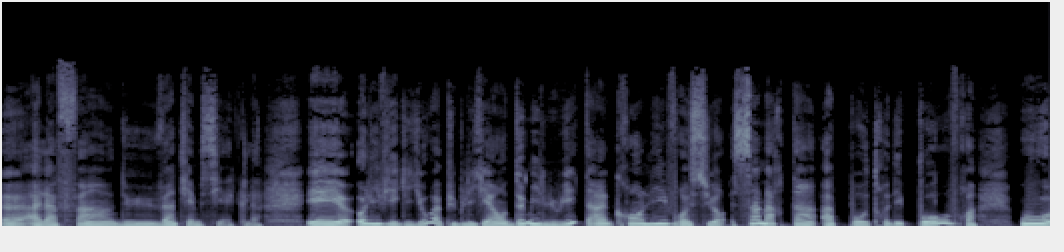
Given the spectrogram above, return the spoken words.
euh, à la fin du XXe siècle. Et euh, Olivier Guillot a publié en 2008 un grand livre sur Saint-Martin, apôtre des pauvres, où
